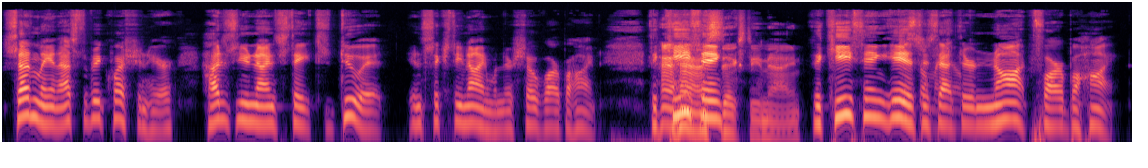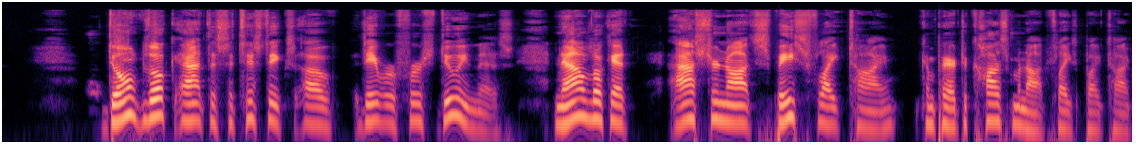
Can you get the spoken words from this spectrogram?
suddenly, and that's the big question here, how does the United States do it in 69 when they're so far behind? The key thing, 69. the key thing is, Stole is that joke. they're not far behind. Don't look at the statistics of they were first doing this. Now look at astronaut space flight time compared to cosmonaut flight flight time.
